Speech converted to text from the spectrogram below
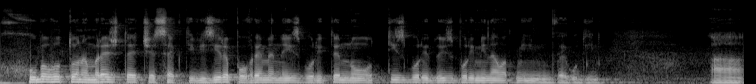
хубавото на мрежата е, че се активизира по време на изборите, но от избори до избори минават минимум две години. А,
